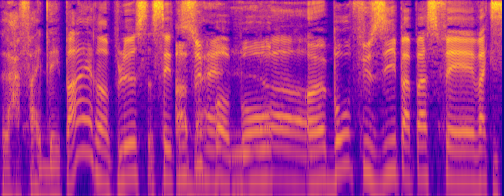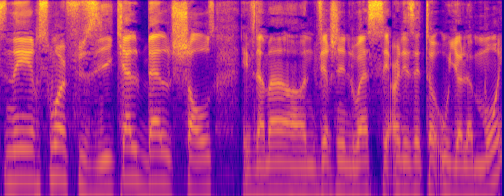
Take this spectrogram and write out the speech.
La fête des pères, en plus. C'est-tu Ah ben pas beau? là. Un beau fusil, papa se fait vacciner, reçoit un fusil. Quelle belle chose. Évidemment, en Virginie de l'Ouest, c'est un des États où il y a le moins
